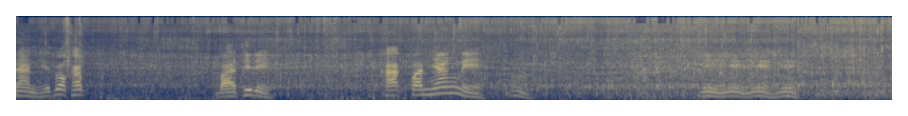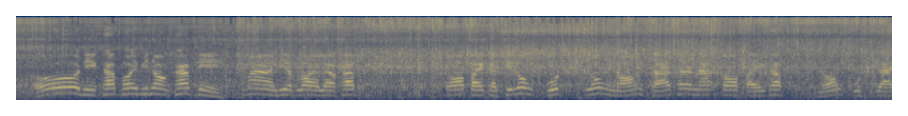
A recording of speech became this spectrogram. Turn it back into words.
นั่นเห็นบ่ครับ บาทที่นี่ขากปันยังนี่อืมนี่นี่นี่นี่โอ้นี่ครับพ่อพี่น้องครับนี่ มาเรียบร้อยแล้วครับ ต่อไปกับที่ล่งกุดล่งหนองสาธารณะต่อไปครับหนองกุดใหญ่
